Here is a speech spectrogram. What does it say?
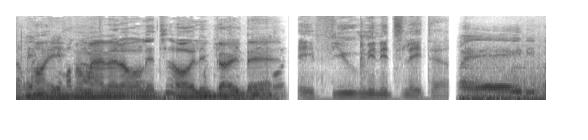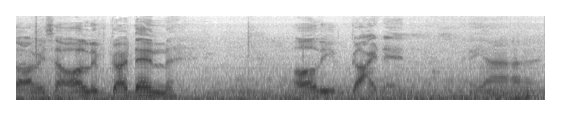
Okay, mamaya na lang ulit sa Olive Garden. A few minutes later. Okay, dito kami sa Olive Garden. Olive Garden. Ayan.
